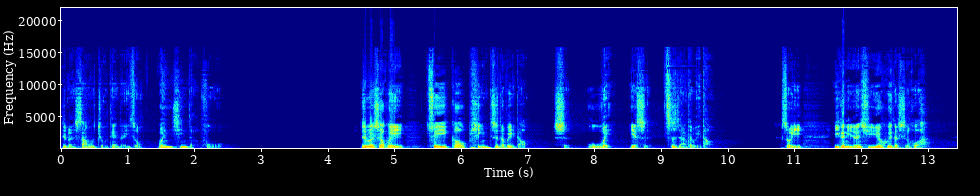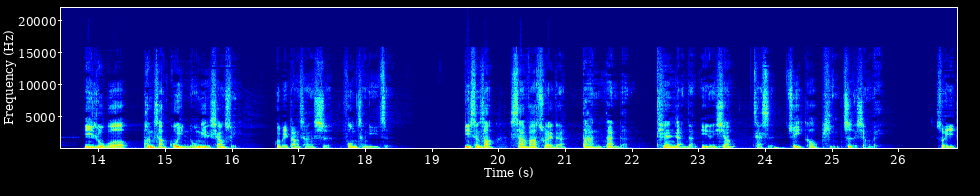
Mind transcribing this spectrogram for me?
日本商务酒店的一种温馨的服务。日本社会最高品质的味道是无味，也是自然的味道。所以，一个女人去约会的时候啊，你如果喷上过于浓烈的香水，会被当成是风尘女子。你身上散发出来的淡淡的天然的女人香，才是最高品质的香味。所以，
